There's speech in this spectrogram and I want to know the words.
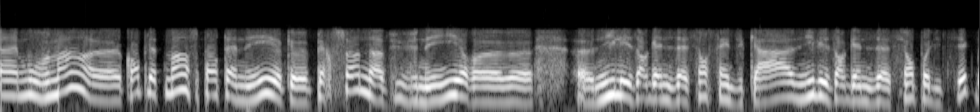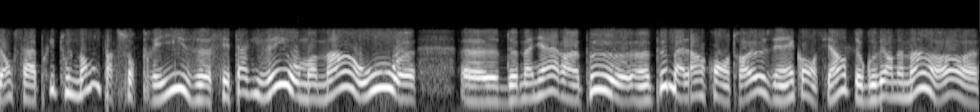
un mouvement euh, complètement spontané que personne n'a vu venir, ni les organisations syndicales, ni les organisations politiques. Donc, ça a pris tout le monde par surprise. C'est arrivé au moment où euh, de manière un peu un peu malencontreuse et inconsciente, le gouvernement a,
